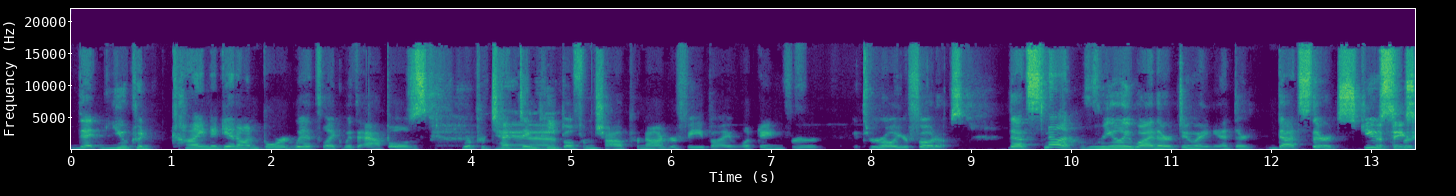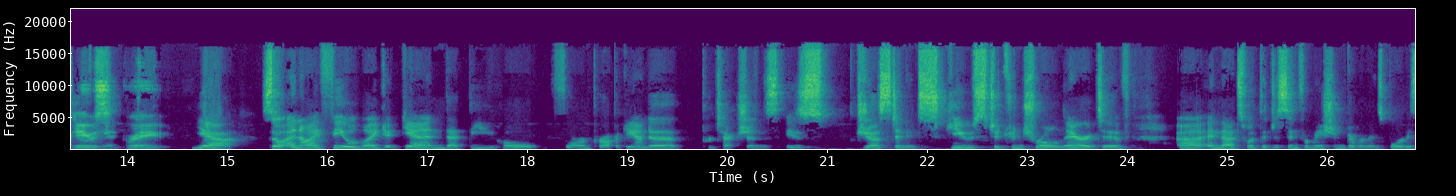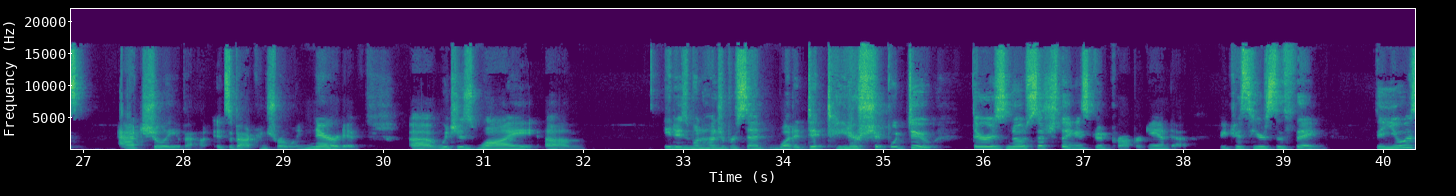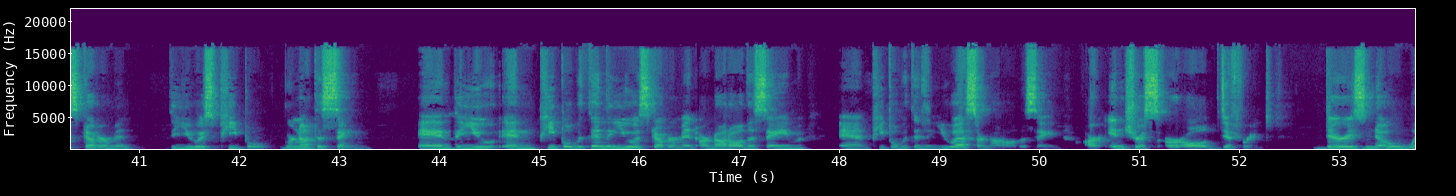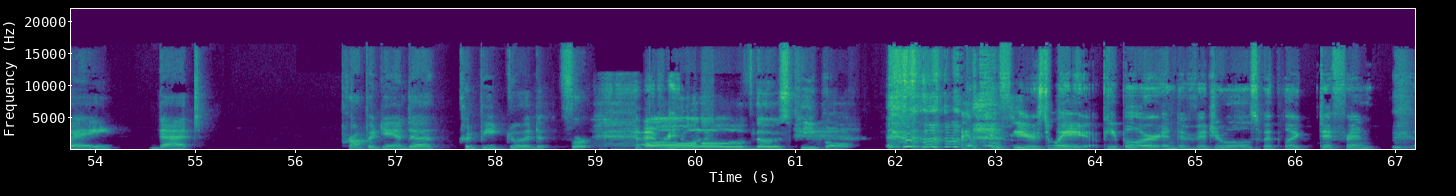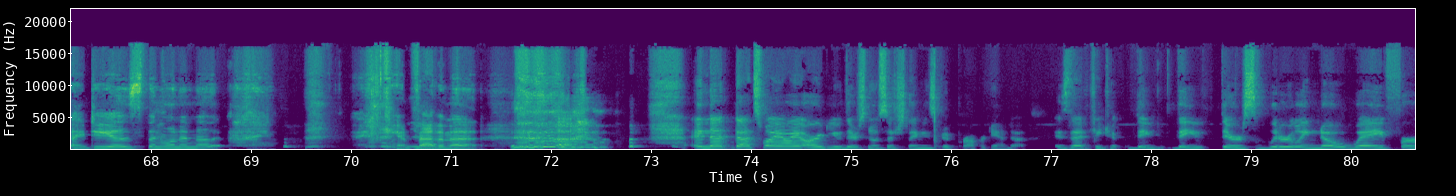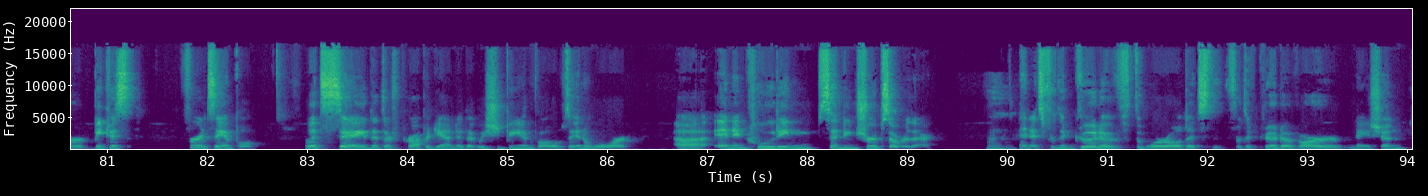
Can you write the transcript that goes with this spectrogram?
that you could kind of get on board with, like with Apple's, we're protecting Yeah. people from child pornography by looking for through all your photos. That's not really why they're doing it. They're that's their excuse. That's the for doing excuse. it. Right. Yeah. So, and I feel like, again, that the whole foreign propaganda protections is just an excuse to control narrative. Uh, and that's what the Disinformation Governance Board is actually about. It's about controlling narrative, uh, which is why um, it is 100% what a dictatorship would do. There is no such thing as good propaganda. Because here's the thing the US government, the US people, we're not the same and the U and people within the US government are not all the same and people within the US are not all the same. Our interests are all different. There is no way that propaganda could be good for Everyone. all of those people. I'm confused. Wait, people are individuals with like different ideas than one another. I can't Yeah. fathom that. and that that's why I argue there's no such thing as good propaganda. Is that because they they there's literally no way for because for example, let's say that there's propaganda that we should be involved in a war, uh, and including sending troops over there. Mm. and it's for the good of the world. It's for the good of our nation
